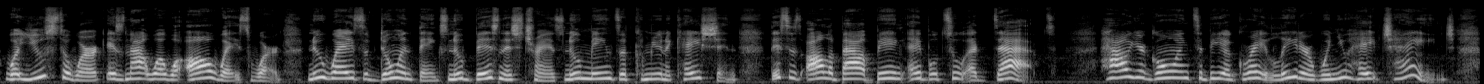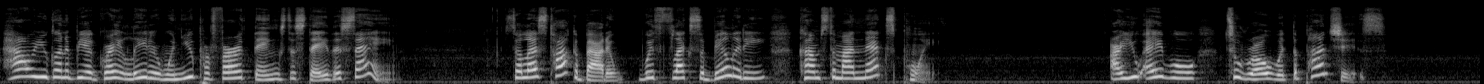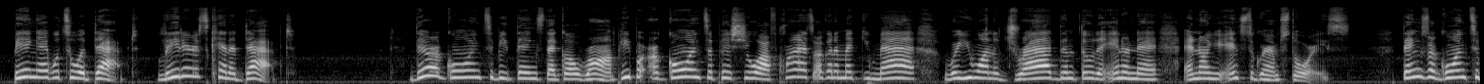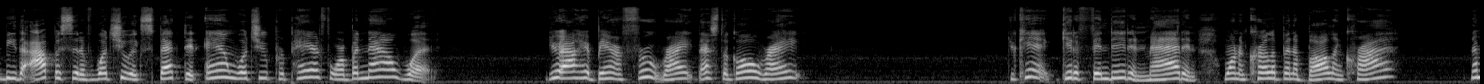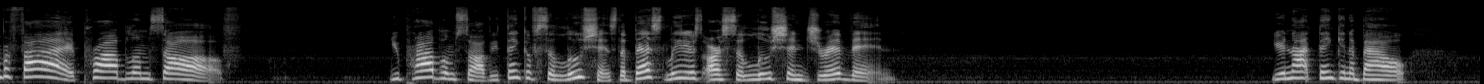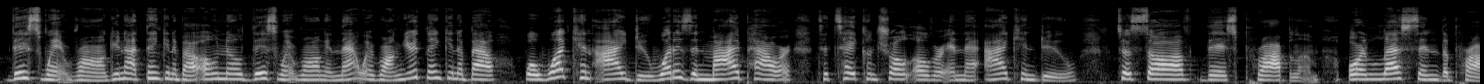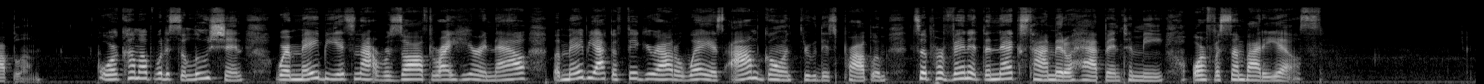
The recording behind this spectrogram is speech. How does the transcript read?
What used to work is not what will always work. New ways of doing things, new business trends, new means of communication. This is all about being able to adapt. How you're going to be a great leader when you hate change? How are you going to be a great leader when you prefer things to stay the same? So let's talk about it. With flexibility comes to my next point. Are you able to roll with the punches? Being able to adapt. Leaders can adapt. There are going to be things that go wrong. People are going to piss you off. Clients are going to make you mad where you want to drag them through the internet and on your Instagram stories. Things are going to be the opposite of what you expected and what you prepared for. But now what? You're out here bearing fruit, right? That's the goal, right? You can't get offended and mad and want to curl up in a ball and cry. Number five, problem solve. You problem solve. You think of solutions. The best leaders are solution driven. You're not thinking about this went wrong. You're not thinking about, oh no, this went wrong and that went wrong. You're thinking about, well, what can I do? What is in my power to take control over and that I can do to solve this problem or lessen the problem or come up with a solution where maybe it's not resolved right here and now, but maybe I could figure out a way as I'm going through this problem to prevent it the next time it'll happen to me or for somebody else.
